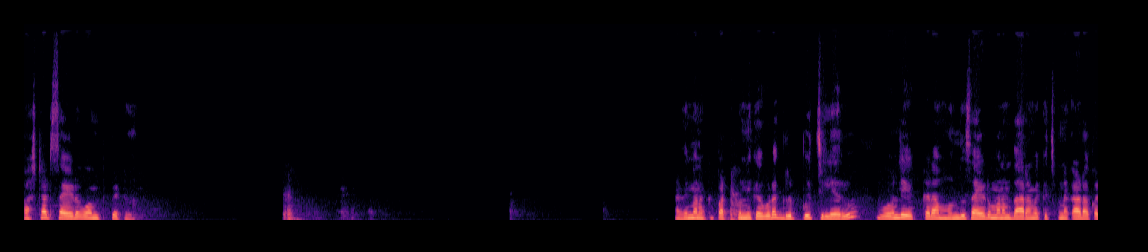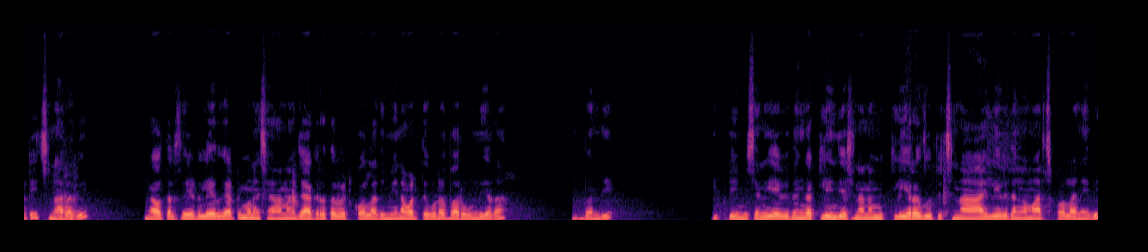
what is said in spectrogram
ఫస్ట్ అటు సైడ్ వంపి పెట్టు. అది మనకు పట్టుకునిక కూడా గ్రిప్ ఇచ్చలేరు. ఓన్లీ ఇక్కడ ముందు సైడ్ మనం దారం ఎక్కించుకునే కాడ ఒకటి ఇచ్చినారు అది. అవతల సైడ్ లేదు కాబట్టి మనం చాలా జాగ్రత్తగా పెట్టుకోవాలి. అది మీన పడితే కూడా బరువు ఉంది కదా. ఇబ్బంది. ఇప్పుడు ఈ మిషన్ ఏ విధంగా క్లీన్ చేసినానో మీకు క్లియర్గా చూపించిన ఆయిల్ ఏ విధంగా మార్చుకోవాలనేది.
